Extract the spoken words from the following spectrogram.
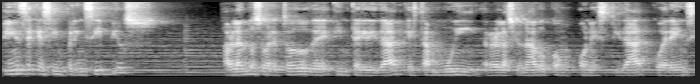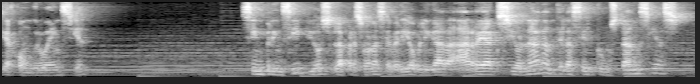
Fíjense que sin principios, hablando sobre todo de integridad, que está muy relacionado con honestidad, coherencia, congruencia, sin principios la persona se vería obligada a reaccionar ante las circunstancias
